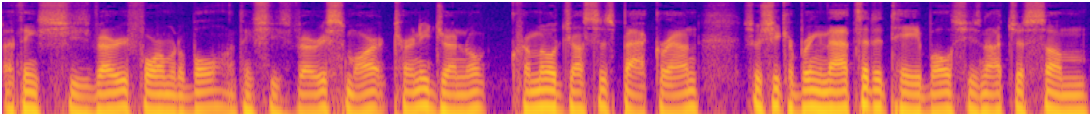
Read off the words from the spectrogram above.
I think she's very formidable. I think she's very smart. Attorney General, criminal justice background, so she could bring that to the table. She's not just some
